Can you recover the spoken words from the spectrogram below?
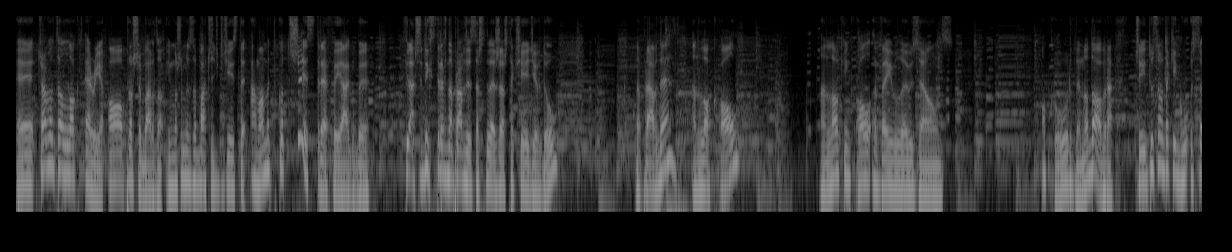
E, travel to unlocked area. O, proszę bardzo. I możemy zobaczyć, gdzie jest te... A, mamy tylko trzy strefy jakby. Chwila, czy tych stref naprawdę jest aż tyle, że aż tak się jedzie w dół? Naprawdę? Unlock all? Unlocking all available zones. O kurde, no dobra. Czyli tu są takie so,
